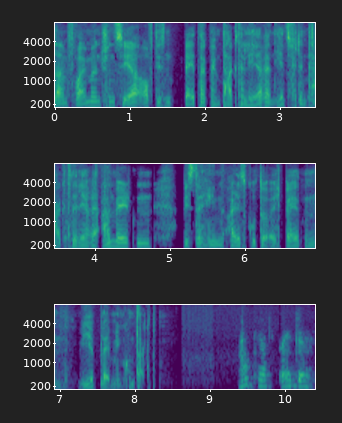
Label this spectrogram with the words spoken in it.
dann freuen wir uns schon sehr auf diesen Beitrag beim Tag der Lehre und jetzt für den Tag der Lehre anmelden. Bis dahin alles Gute euch beiden. Wir bleiben in Kontakt. Danke, danke.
